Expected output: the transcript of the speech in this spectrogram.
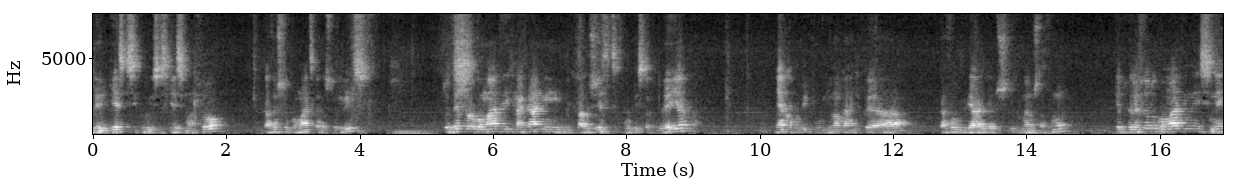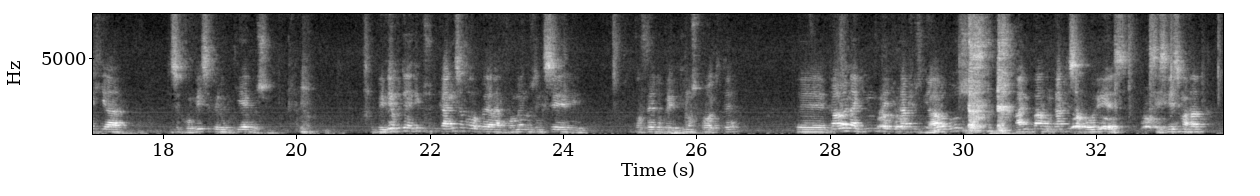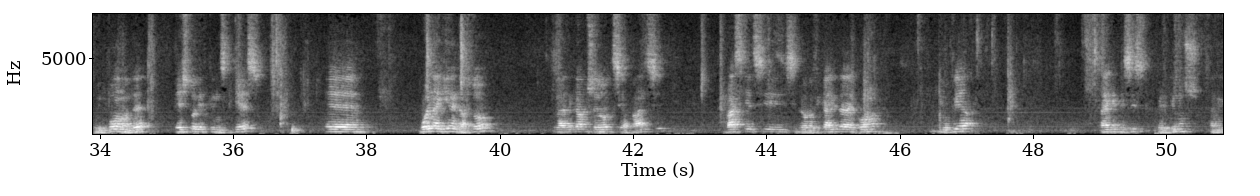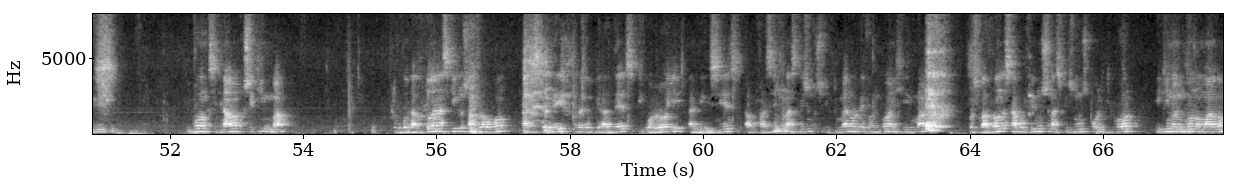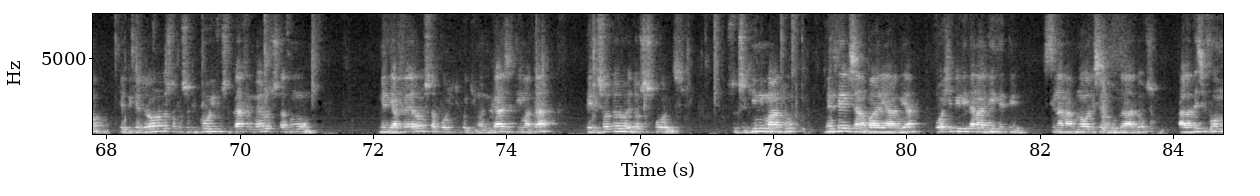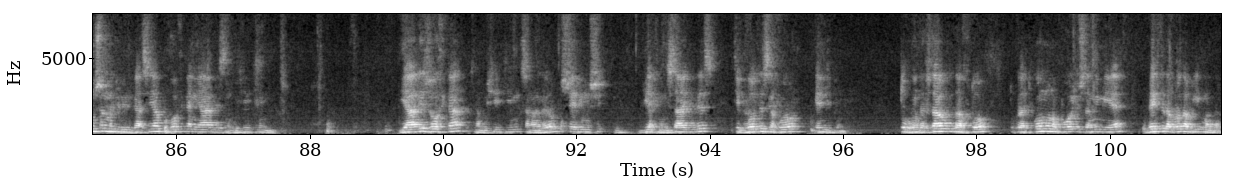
εσωτερικέ συγκρούσει σε σχέση με αυτό, καθώς και το κομμάτι της καταστολής. Το δεύτερο κομμάτι έχει να κάνει με την παρουσίαση της εκπομπής στα Κουρέλια. Μια εκπομπή που γινόταν εκεί πέρα καθ' όλη τη διάρκεια του συγκεκριμένου σταθμού. Και το τελευταίο το κομμάτι είναι η συνέχεια της εκπομπής σε περιοδική έκδοση. Επειδή έχω την εντύπωση ότι κανείς από εδώ πέρα ενδεχομένως δεν ξέρει, υποθέτω, περί τίνος πρόκειται, ε, καλό είναι να γίνεται και κάποιος διάλογος. Αν υπάρχουν κάποιες απορίες σε σχέση με αυτά που υπόνονται, έστω διευκρινιστικές, ε, μπορεί να γίνεται αυτό, δηλαδή κάπως ερώτηση-απάντηση, βάσει και έτσι συμπληρωθεί καλύτερα εικόνα, η οποία θα έχετε εσείς περί τίνος θα μιλήσουμε. Λοιπόν, ξεκινάμε από το ξεκίνημα. Το 88 ένας κύκλος ανθρώπων, αριστεροί, ραδιοπειρατέ, οικολόγοι, αντιρρησίε, αποφασίζουν να στήσουν το συγκεκριμένο ραδιοφωνικό εγχείρημα, προσπαθώντας να αποφύγουν συνασπισμούς πολιτικών ή κοινωνικών ομάδων και επικεντρώνοντας το προσωπικό ύφος του κάθε μέλους του σταθμού. Με ενδιαφέρον στα πολιτικοκοινωνικά ζητήματα, περισσότερο εντός της πόλης. Στο ξεκίνημά του, δεν θέλησε να πάρει άδεια, όχι επειδή ήταν αντίθετη στην αναγνώριση από το κράτος, αλλά δεν συμφωνούσαν με τη διαδικασία που δόθηκαν οι άδειες στην εποχή εκείνη. Οι άδειες δόθηκαν την εποχή εκείνη, ξαναλέω, σε διαφημιστάκιδε και εκδότες διαφόρων έντυπων. Το 87-88 το κρατικό μονοπόλιο στα ΜΜΕ δέχεται τα πρώτα πλήγματα.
